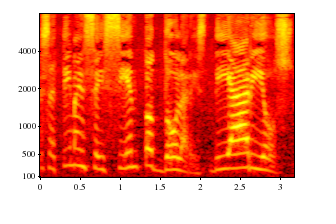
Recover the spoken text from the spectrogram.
se estima en 600 dólares diarios.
